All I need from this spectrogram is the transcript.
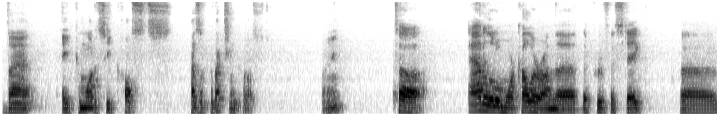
that a commodity costs has a production cost right? To add a little more color on the the proof of stake uh,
